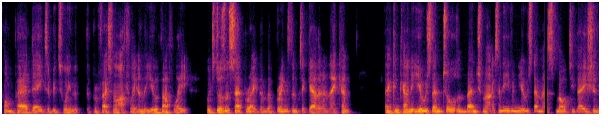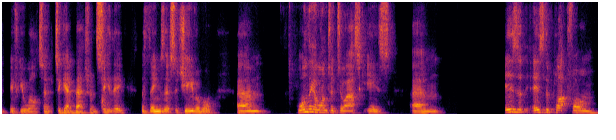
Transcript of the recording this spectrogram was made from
compare data between the, the professional athlete and the youth athlete, which doesn't separate them but brings them together, and they can they can kind of use them tools and benchmarks and even use them as motivation, if you will, to, to get better and see the, the things that's achievable. Um, one thing I wanted to ask is, um, is, is the platform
